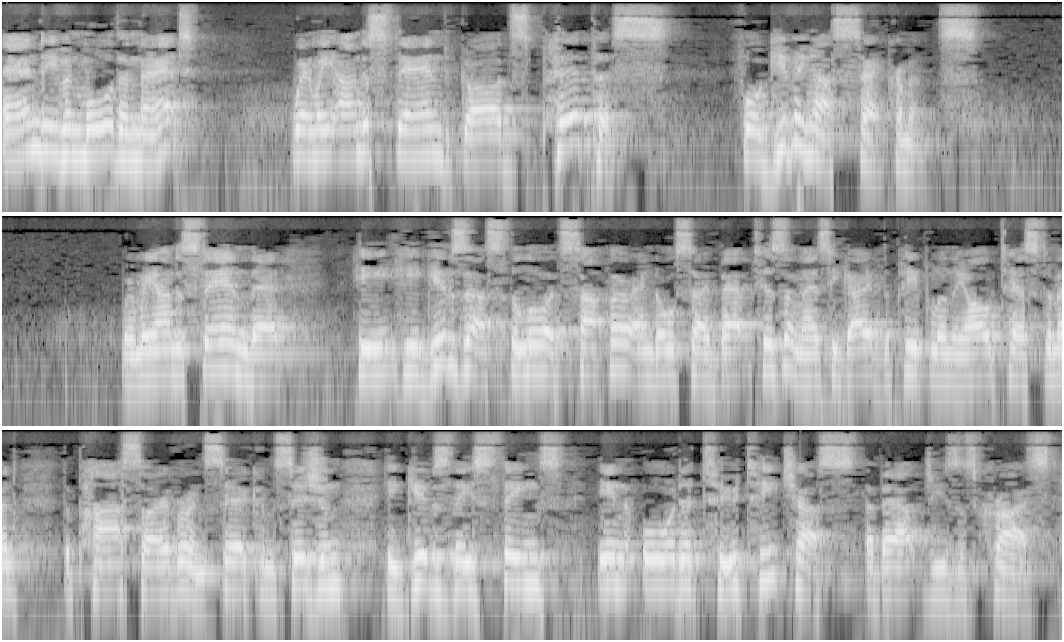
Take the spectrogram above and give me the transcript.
And even more than that, when we understand God's purpose for giving us sacraments. When we understand that he, he gives us the Lord's Supper and also baptism as he gave the people in the Old Testament the Passover and circumcision. He gives these things in order to teach us about Jesus Christ.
